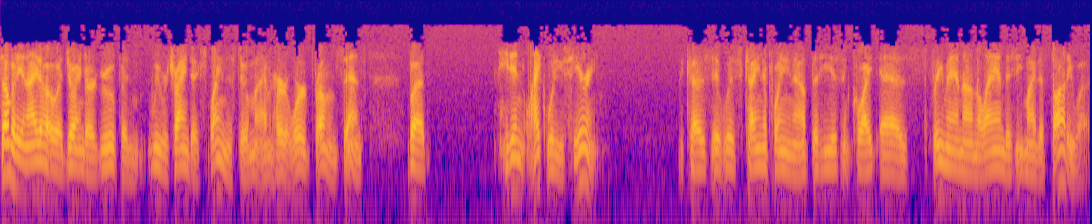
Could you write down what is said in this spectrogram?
Somebody in Idaho had joined our group, and we were trying to explain this to him. I haven't heard a word from him since, but he didn't like what he was hearing because it was kind of pointing out that he isn't quite as free man on the land as he might have thought he was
